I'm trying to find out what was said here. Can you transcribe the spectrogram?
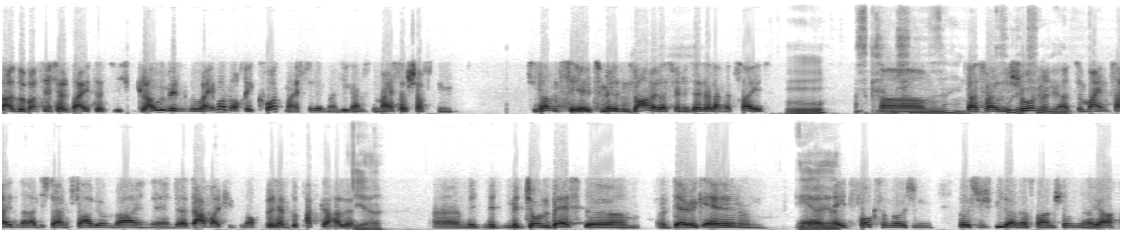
Also was ich halt weiß, dass ich glaube, wir sind sogar immer noch Rekordmeister, wenn man die ganzen Meisterschaften zusammenzählt. Zumindest waren wir das für eine sehr, sehr lange Zeit. Das kann Ähm, das weiß ich Coole schon. Und, Trivia. äh, zu meinen Zeiten, dann, als ich da im Stadion war, in, in der damals hieß es noch Wilhelm Dopatka-Halle, Ja. äh, mit, mit, mit John Best ähm, und Derek Allen und äh, Ja, ja. Nate Fox und solchen, solchen Spielern. Das waren schon, äh, ja,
